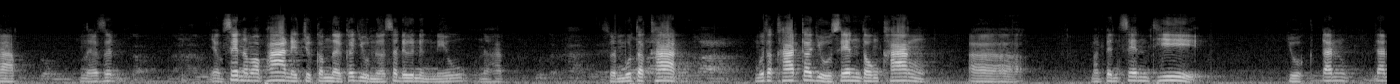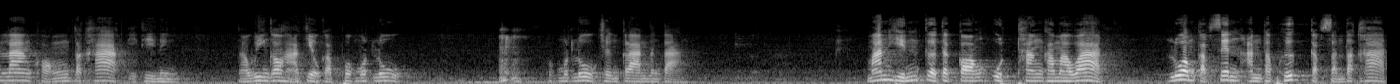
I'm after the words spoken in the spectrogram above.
ครับเหนือเส้นอย่างเส้นอัมพาตเนี่ยจุดกำเนิดก็อยู่เหนือสะดือหนึ่งนิ้วนะครับ ส่วนมุตคาต มุตคาตก็อยู่เส้นตรงข้างมันเป็นเส้นที่อยู่ด้านด้านล่างของตะคากอีกทีหนึ่งนะวิ่งเข้าหาเกี่ยวกับพวกมดลูก พวกมดลูกเชิงกรานต่างๆ มันหินเกิดตะกองอุดทางคมาวาดร่วมกับเส้นอันทพฤกษ์กับสันตคาต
